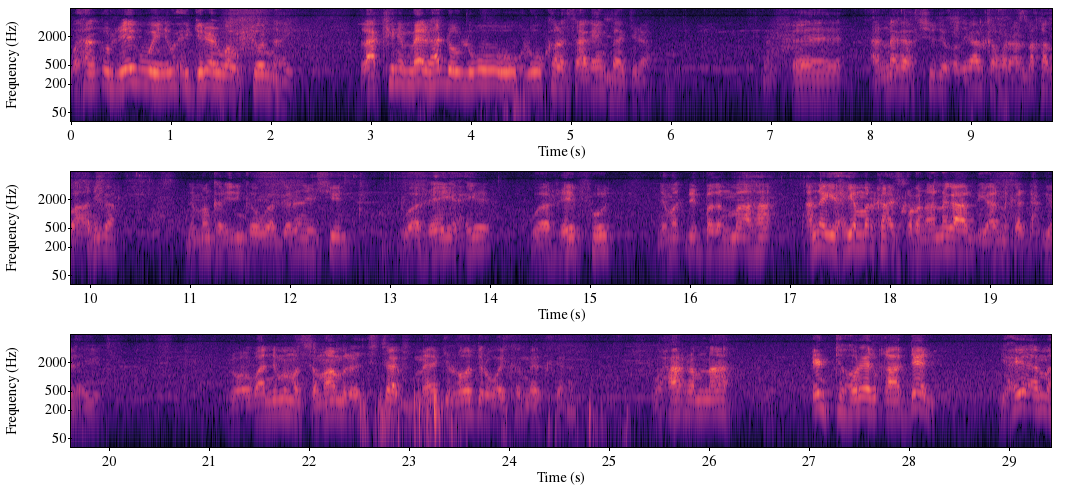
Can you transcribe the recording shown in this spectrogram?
Waxaan u reebi weynay waxay jireen waa ogsoonnahay. Laakiin meel hadhow lagu lagu kala saagayn baa jira. Annaga sidii odayaalka horaan la qabaa aniga nimankan idinka waa garanaysiin waa ree yaxye waa ree food niman dhib badan ma aha annaga yaxye markaan isqaban annagaa yaana kala dhexgelhayay waa nima masamaamul istaag meeja loo diro way ka meel karaan waxaan rabnaa intii horeed qaadeen yaxye ama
